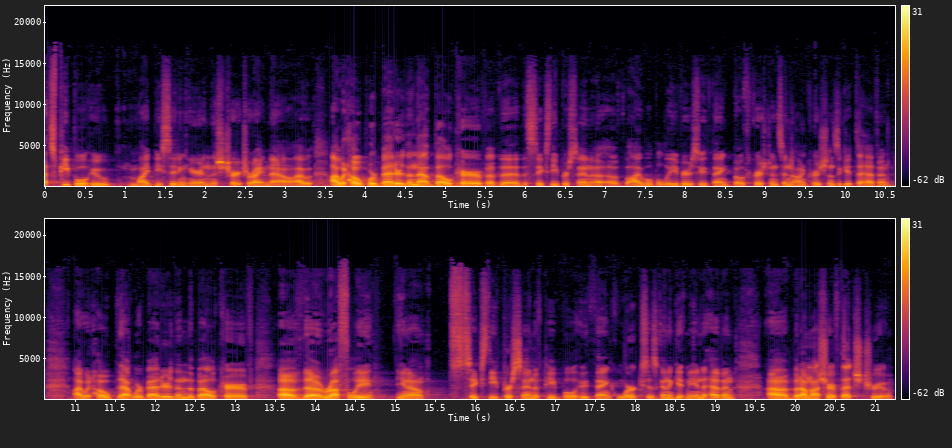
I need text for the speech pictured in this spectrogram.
that's people who might be sitting here in this church right now. I, w- I would hope we're better than that bell curve of the, the 60% of Bible believers who think both Christians and non Christians get to heaven. I would hope that we're better than the bell curve of the roughly, you know, 60% of people who think works is going to get me into heaven. Uh, but I'm not sure if that's true.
